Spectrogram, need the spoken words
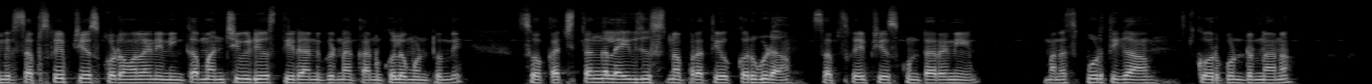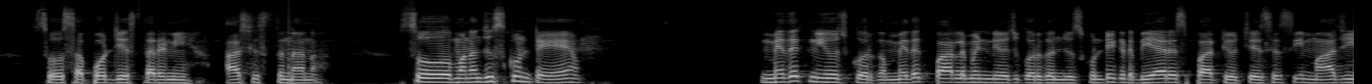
మీరు సబ్స్క్రైబ్ చేసుకోవడం వల్ల నేను ఇంకా మంచి వీడియోస్ తీయడానికి కూడా నాకు అనుకూలం ఉంటుంది. సో ఖచ్చితంగా లైవ్ చూస్తున్న ప్రతి ఒక్కరు కూడా సబ్స్క్రైబ్ చేసుకుంటారని మనస్ఫూర్తిగా కోరుకుంటున్నాను. సో సపోర్ట్ చేస్తారని ఆశిస్తున్నాను. సో మనం చూసుకుంటే మెదక్ నియోజకవర్గం మెదక్ పార్లమెంట్ నియోజకవర్గం చూసుకుంటే ఇక్కడ బీఆర్ఎస్ పార్టీ వచ్చేసేసి మాజీ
